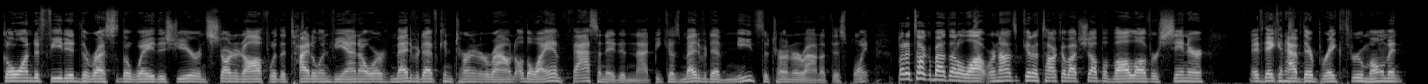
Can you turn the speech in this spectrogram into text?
go undefeated the rest of the way this year and start it off with a title in Vienna, or if Medvedev can turn it around. Although I am fascinated in that because Medvedev needs to turn it around at this point. But I talk about that a lot. We're not going to talk about Shapovalov or Sinner if they can have their breakthrough moment,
